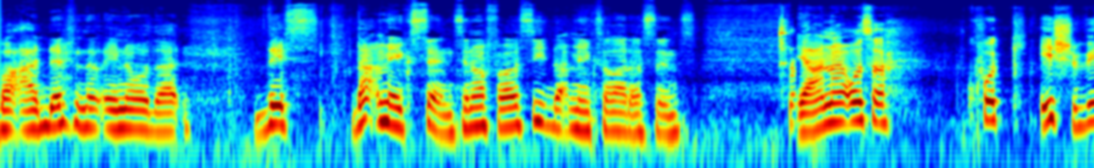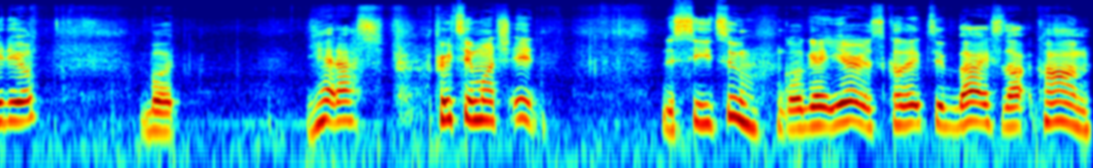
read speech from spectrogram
but I definitely know that this that makes sense. You know for a seat that makes a lot of sense. Yeah I know it was a quick-ish video but yeah that's pretty much it. The C2 go get yours collectivebikes.com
